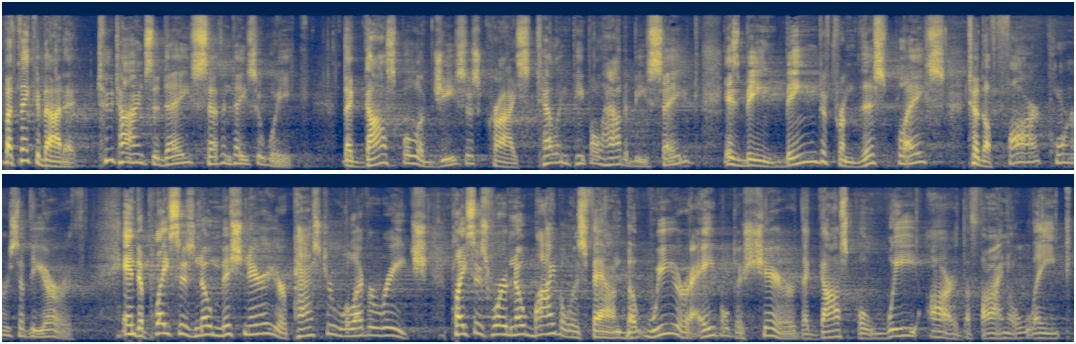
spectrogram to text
But think about it two times a day, seven days a week, the gospel of Jesus Christ, telling people how to be saved, is being beamed from this place to the far corners of the earth, into places no missionary or pastor will ever reach, places where no Bible is found, but we are able to share the gospel. We are the final link.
